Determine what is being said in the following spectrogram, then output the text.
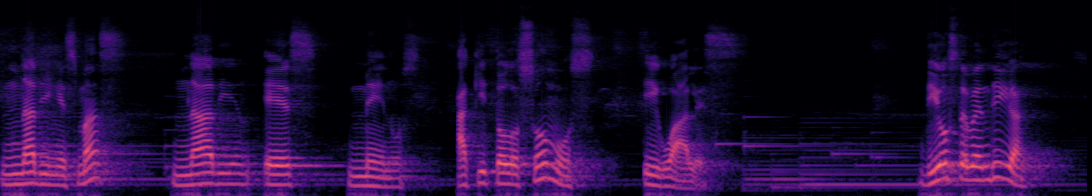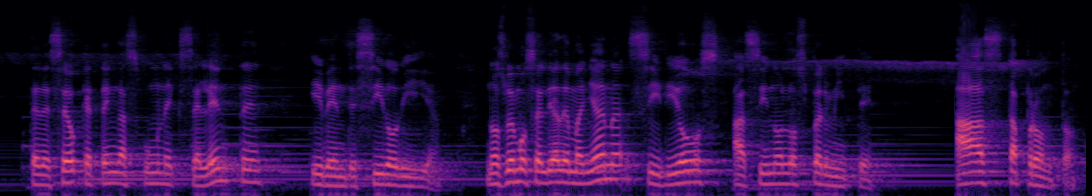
Nadie es más, nadie es menos. Aquí todos somos iguales. Dios te bendiga. Te deseo que tengas un excelente y bendecido día. Nos vemos el día de mañana si Dios así nos los permite. Hasta pronto.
